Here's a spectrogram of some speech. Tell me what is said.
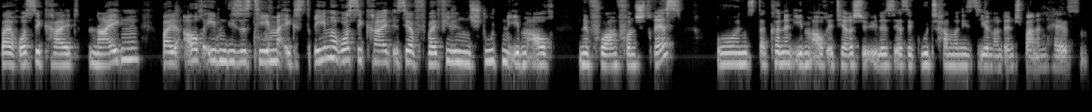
bei Rossigkeit neigen, weil auch eben dieses Thema extreme Rossigkeit ist ja bei vielen Stuten eben auch eine Form von Stress. Und da können eben auch ätherische Öle sehr, sehr gut harmonisieren und entspannen helfen.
